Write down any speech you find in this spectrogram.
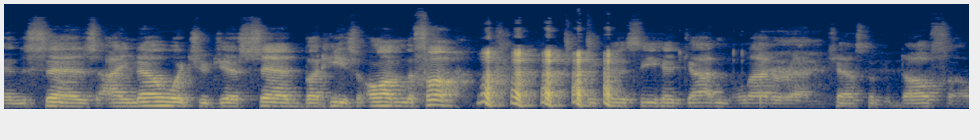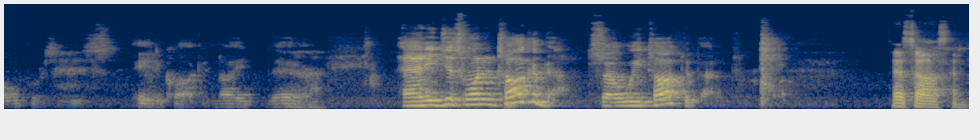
and says, I know what you just said, but he's on the phone. because he had gotten a letter out of Castel Gandolfo. Of course, was 8 o'clock at night there. And he just wanted to talk about it. So we talked about it for a while. That's awesome.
